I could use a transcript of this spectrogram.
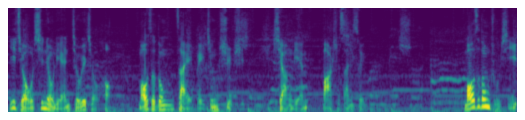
一九七六年九月九号，毛泽东在北京逝世，享年八十三岁。毛泽东主席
